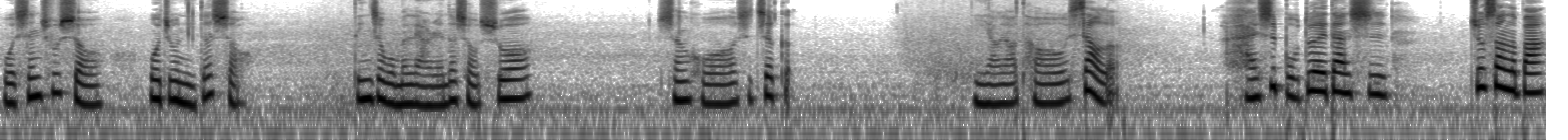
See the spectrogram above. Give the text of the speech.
我伸出手，握住你的手，盯着我们两人的手说：“生活是这个。”你摇摇头笑了，还是不对，但是就算了吧。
